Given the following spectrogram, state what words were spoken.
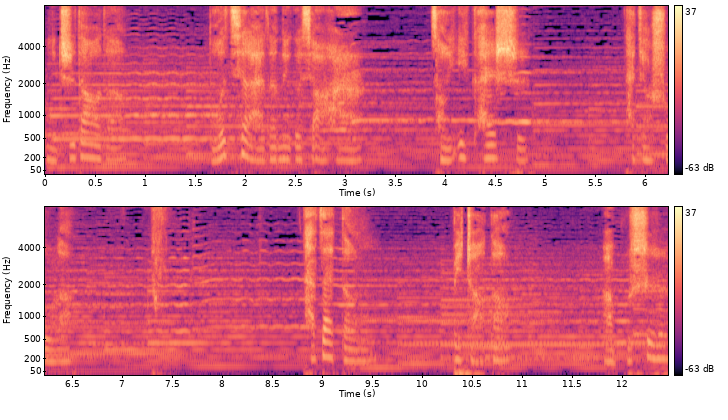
你知道的，躲起来的那个小孩，从一开始他就输了。他在等被找到，而不是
